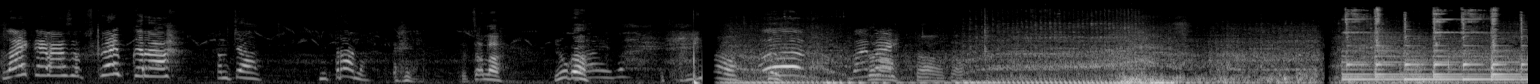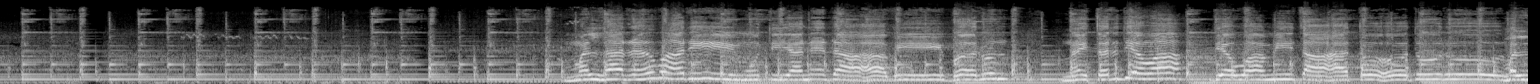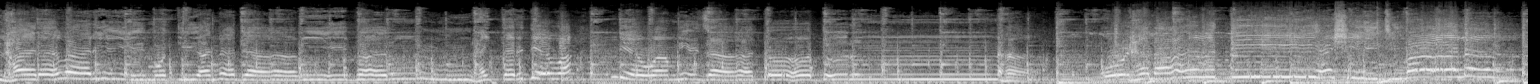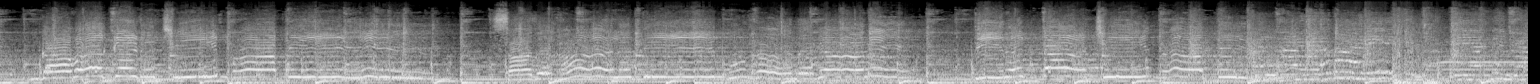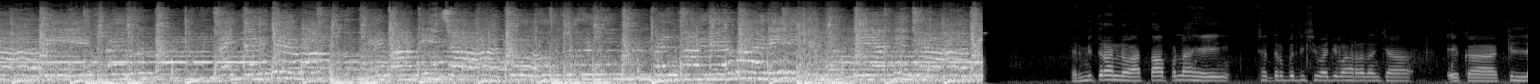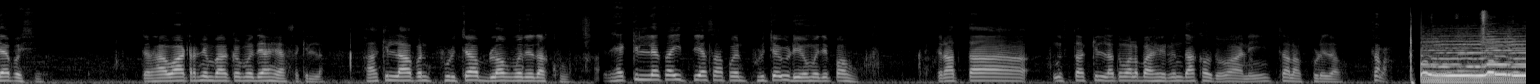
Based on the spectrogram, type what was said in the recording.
लाईक करा सबस्क्राईब करा आमच्या मित्राला. तर चला येऊ का? बाय बाय बाय चला. बाय हा. मल्हारवारी मोतियाने दावी भरून नाहीतर देवा देवा मी जातो दुरून. मल्हारवारी मोतियान द्यावी भरून. नाहीतर देवा देवा मी जातो दुरून. ओढलावती अशी जीवान गावाकडची पापी. साध घालती तर मित्रांनो आता आपण आहे छत्रपती शिवाजी महाराजांच्या एका किल्ल्यापाशी. तर हा वाटर निंबाळकरमध्ये आहे असा किल्ला. हा किल्ला आपण पुढच्या ब्लॉगमध्ये दाखवू. तर ह्या किल्ल्याचा इतिहास आपण पुढच्या व्हिडिओमध्ये पाहू. तर आत्ता नुसता किल्ला तुम्हाला बाहेरून दाखवतो आणि चला पुढे जाऊ. चला.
